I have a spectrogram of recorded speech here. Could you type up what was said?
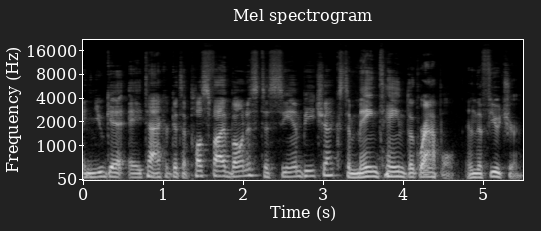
and you get a attacker gets a plus five bonus to CMB checks to maintain the grapple in the future.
